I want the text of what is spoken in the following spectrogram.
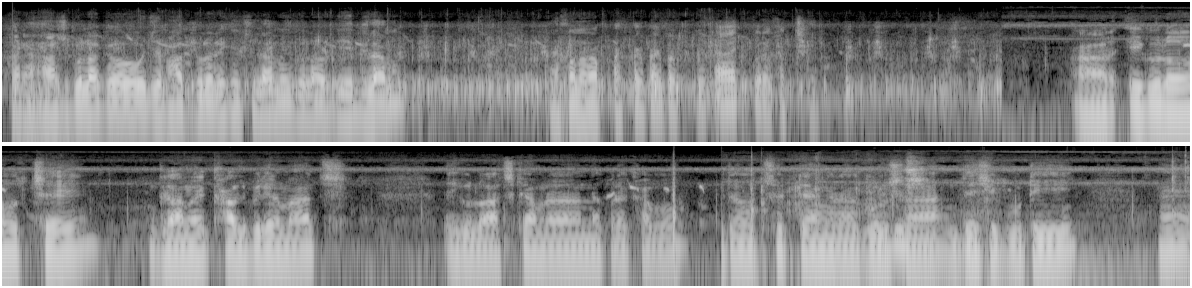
এখানে হাঁসগুলাকেও যে ভাতগুলো রেখেছিলাম এগুলো দিয়ে দিলাম। এখন ওরা পাক পাক পাক পাক করে খাচ্ছে। আর এগুলো হচ্ছে গ্রামের খাল বিলের মাছ। এগুলো আজকে আমরা রান্না করে খাব। এটা হচ্ছে ট্যাংরা গোলসা দেশি। পুঁটি হ্যাঁ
